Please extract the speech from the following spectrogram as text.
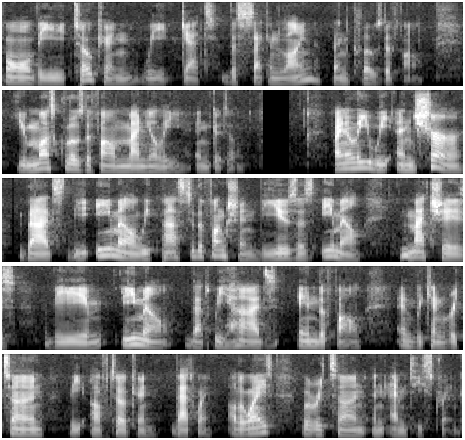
for the token, we get the second line, then close the file. You must close the file manually in Godot. Finally, we ensure that the email we pass to the function, the user's email, matches the email that we had in the file and we can return the auth token that way. Otherwise, we'll return an empty string.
